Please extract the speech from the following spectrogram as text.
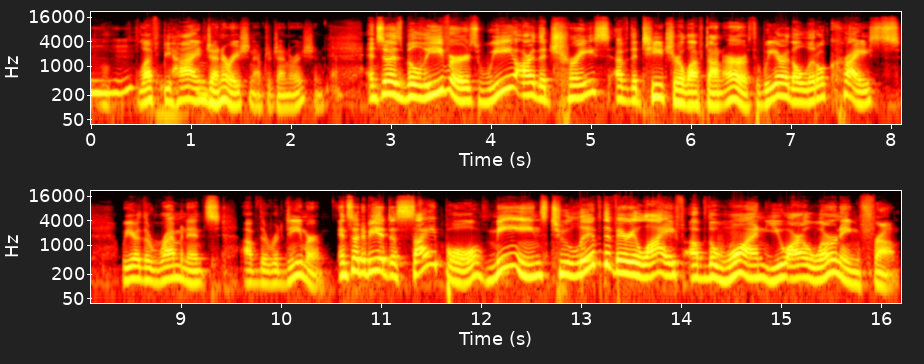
l- left behind generation after generation. And so, as believers, we are the trace of the teacher left on earth. We are the little Christs. We are the remnants of the Redeemer. And so, to be a disciple means to live the very life of the one you are learning from.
